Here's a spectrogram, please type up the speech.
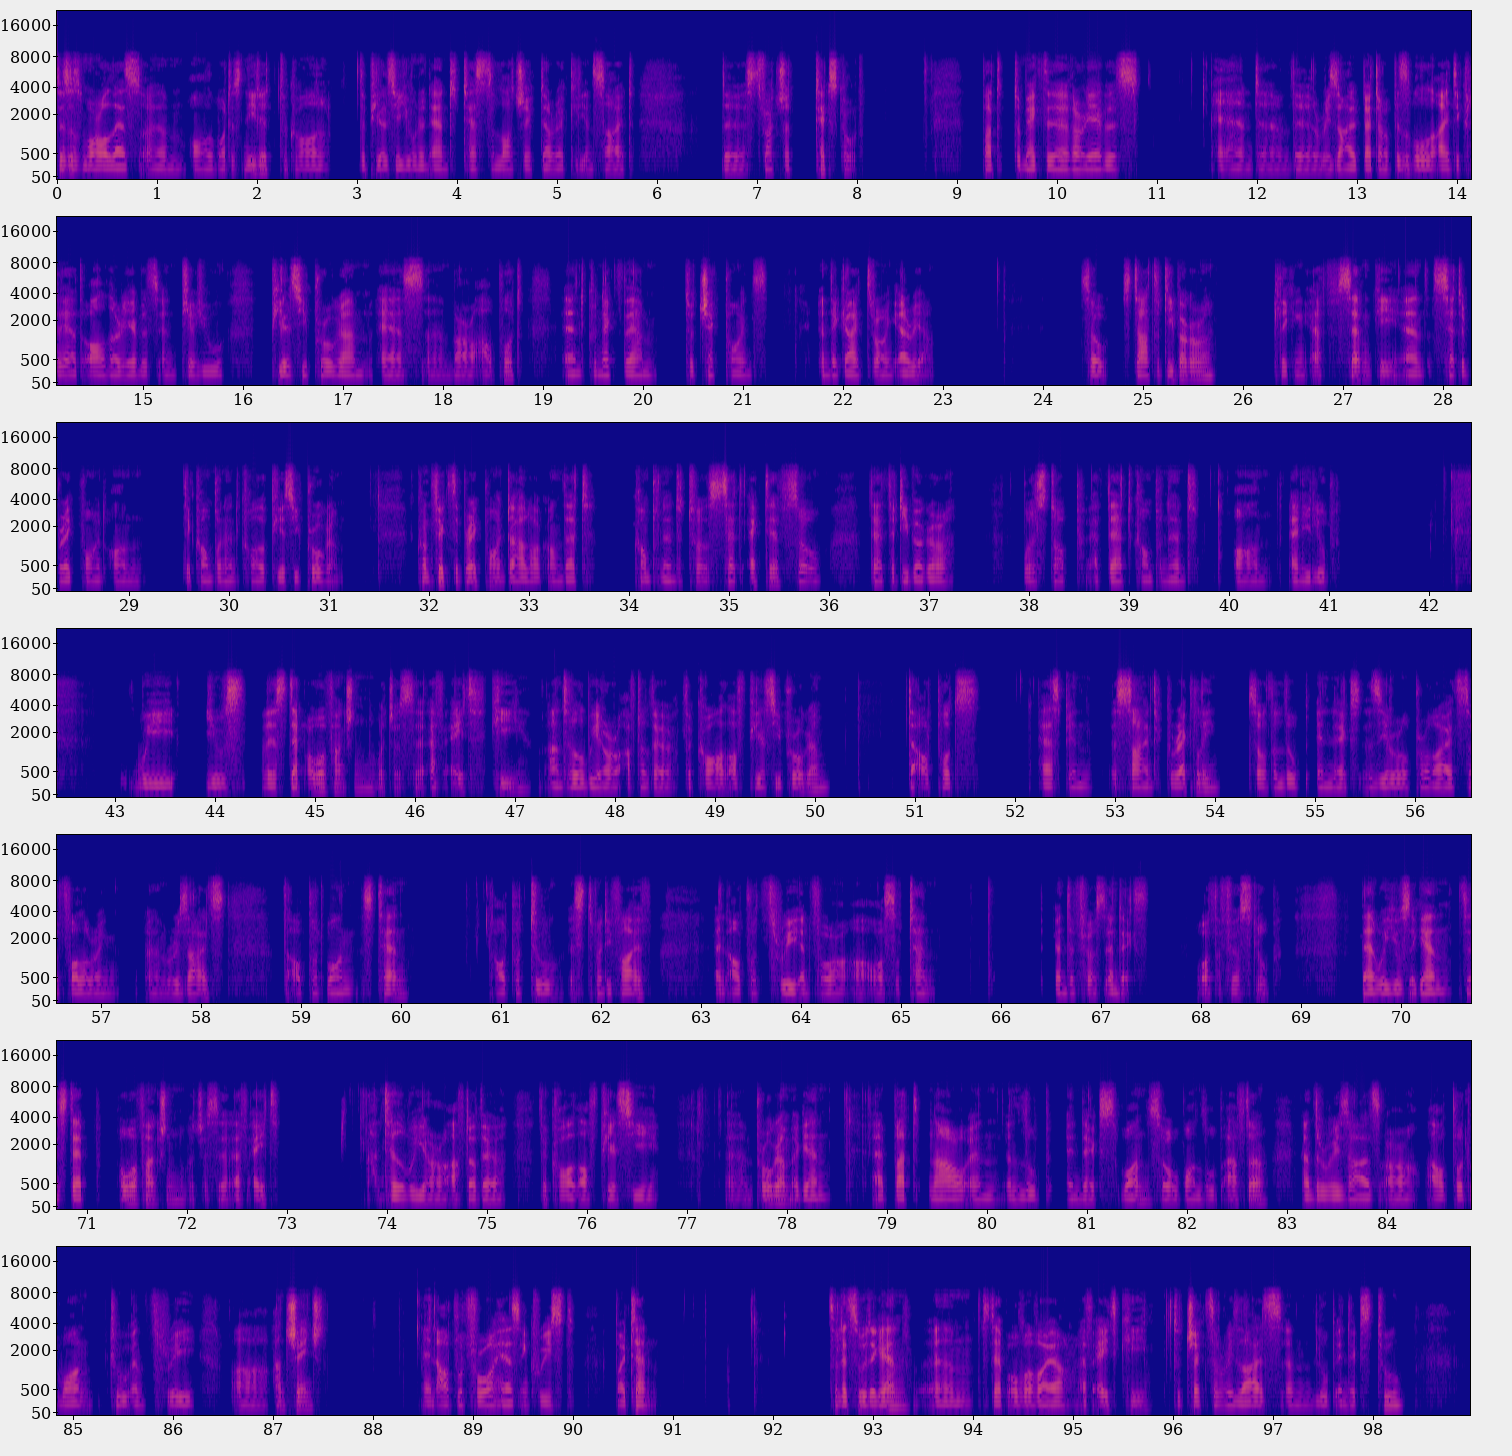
This is more or less um, all what is needed to call the PLC unit and test the logic directly inside the structured text code. But to make the variables and uh, the result better visible, I declared all variables in POU PLC program as uh, var output and connect them to checkpoints in the guide drawing area. So start the debugger, clicking F7 key and set a breakpoint on the component called PLC program. Config the breakpoint dialog on that component to set active so that the debugger will stop at that component on any loop. We use the step over function, which is the F8 key, until we are after the, the call of PLC program. The outputs has been assigned correctly. So the loop index 0 provides the following um, results. The output 1 is 10, output 2 is 25, and output 3 and 4 are also 10 in the first index or the first loop. Then we use again the step over function, which is the F8, until we are after the, the call of PLC um, program again, uh, but now in, in, loop index 1, so one loop after, and the results are output 1, 2, and 3 are unchanged, and output 4 has increased by 10. So let's do it again. Um, step over via F8 key to check the results in loop index 2.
